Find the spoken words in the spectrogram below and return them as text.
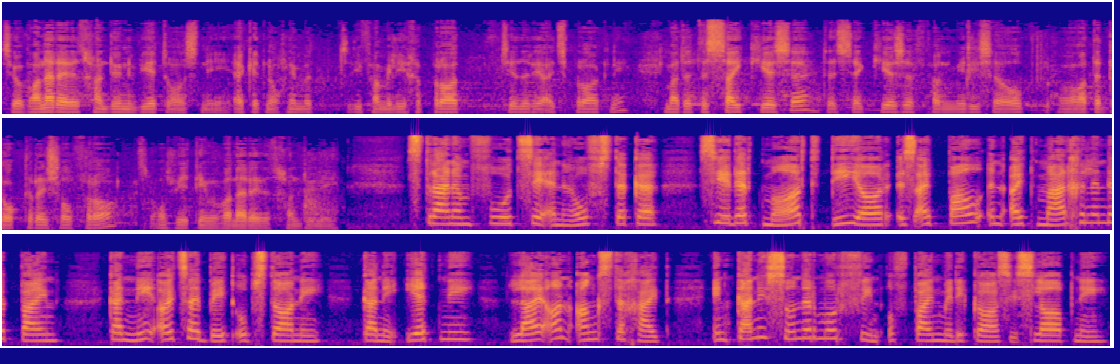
So wanneer hy dit gaan doen, weet ons nie. Ek het nog nie met die familie gepraat sedert die uitspraak nie, maar dit is sy keuse, dit is sy keuse van mediese hulp wat 'n dokter hy sal vra. So ons weet nie wanneer hy dit gaan doen nie. Stranham Ford sê in hofstukke sedert Maart die jaar is hy pal in uitmergelende pyn, kan nie uit sy bed opstaan nie, kan nie eet nie, ly aan angstigheid en kan nie sonder morfine of pynmedikasie slaap nie.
